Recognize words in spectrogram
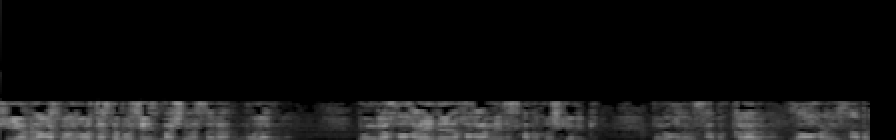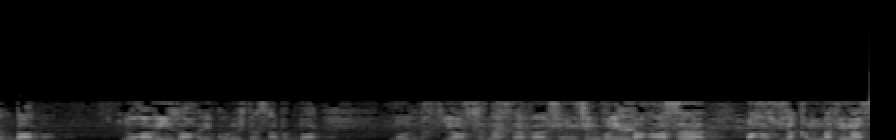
Shu yer bilan osmonni o'rtasida bo'lsangiz mana shu narsalar bo'ladi. Bunga xohlaydi xohlamaydi sabr qilish kerak. Bunga odam sabr qiladi. Zohiriy sabr bor. Lug'aviy zohiriy ko'rinishdan sabr bor. Bu ixtiyorsiz narsa va shuning uchun buning bahosi bahosi juda qimmat emas.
